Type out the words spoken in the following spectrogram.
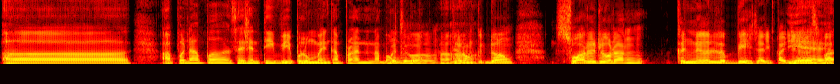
uh, Apa nama Session TV perlu memainkan peranan Abang Betul. Ha. Diorang, diorang, suara diorang kena lebih daripada Yes. sebab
